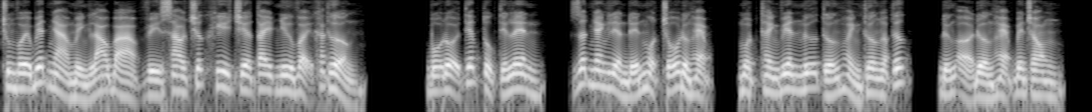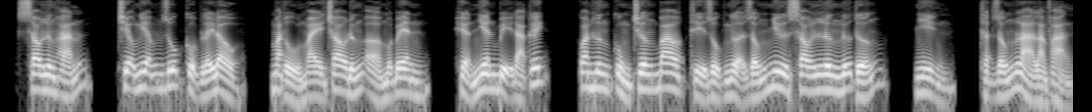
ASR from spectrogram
chung với biết nhà mình lao bà vì sao trước khi chia tay như vậy khác thường. Bộ đội tiếp tục tiến lên, rất nhanh liền đến một chỗ đường hẹp, một thành viên nữ tướng hoành thương lập tức, đứng ở đường hẹp bên trong, sau lưng hắn, triệu nghiệm rũ cụp lấy đầu, mặt ủ mày trao đứng ở một bên, hiển nhiên bị đả kích, quan hưng cùng trương bao thì dục ngựa giống như sau lưng nữ tướng, nhìn, thật giống là làm phản.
